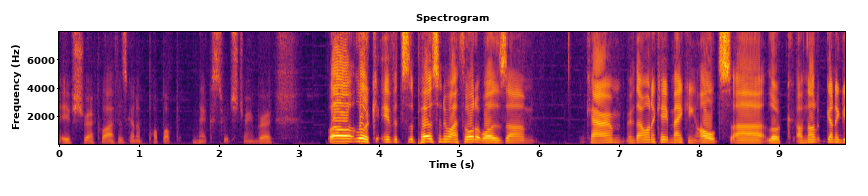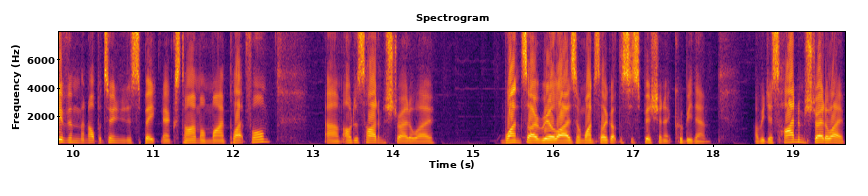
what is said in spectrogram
If Shrek Life is gonna pop up next Switch stream, bro. Well, look, if it's the person who I thought it was, um, Karam, if they want to keep making alts, uh, look, I'm not going to give them an opportunity to speak next time on my platform. Um, I'll just hide them straight away. Once I realise and once I got the suspicion it could be them. I'll be just hiding them straight away.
